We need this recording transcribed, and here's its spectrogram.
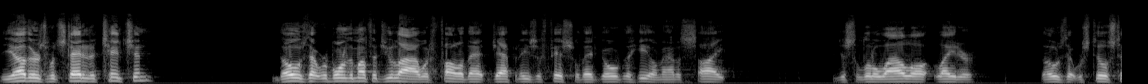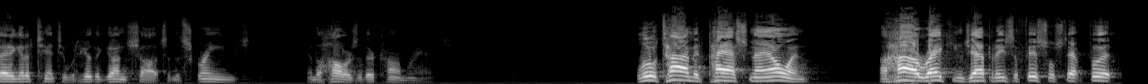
The others would stand at attention. Those that were born in the month of July would follow that Japanese official. They'd go over the hill and out of sight. And just a little while later, those that were still standing at attention would hear the gunshots and the screams and the hollers of their comrades. A little time had passed now, and a high ranking Japanese official stepped foot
